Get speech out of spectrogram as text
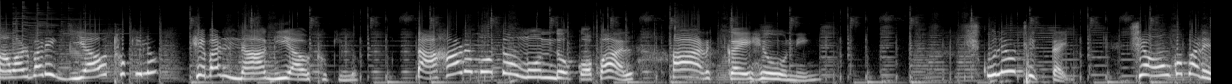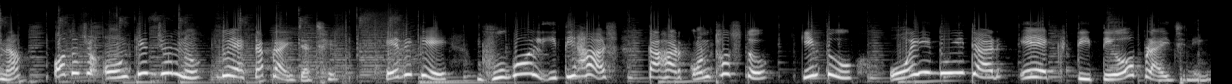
মামার বাড়ি গিয়াও ঠকিল? সেবার না গিয়াও ঠকিল। তাহার মতো মন্দ কপাল আর কেহেও নেই। স্কুলেও ঠিক তাই। সে অঙ্ক পারে না, অথচ অঙ্কের জন্য দু একটা প্রাইজ আছে। এদিকে ভূগোল, ইতিহাস তাহার কণ্ঠস্থ, কিন্তু ওই দুইটার একটিতেও প্রাইজ নেই।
